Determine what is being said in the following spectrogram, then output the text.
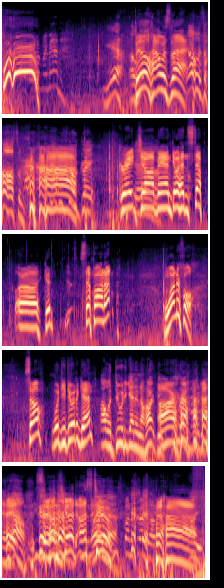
Woohoo! my man. Yeah. I Bill, how was that? That was awesome. That was so great. Great Yeah. job, man. Go ahead and step, uh, good. Step on up. Wonderful. So, would you do it again? I would do it again in a heartbeat. All I'm ready to do it again now. Sounds good. Us Oh, too.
